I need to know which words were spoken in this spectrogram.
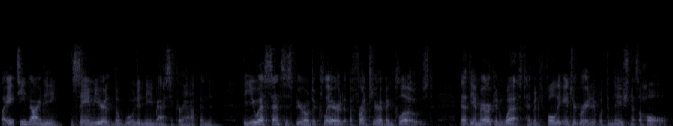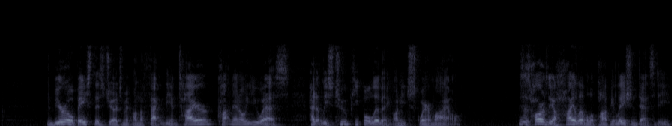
By 1890, the same year that the Wounded Knee Massacre happened, the U.S. Census Bureau declared that the frontier had been closed and that the American West had been fully integrated with the nation as a whole. The Bureau based this judgment on the fact that the entire continental U.S. had at least two people living on each square mile. This is hardly a high level of population density,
